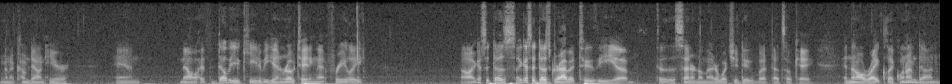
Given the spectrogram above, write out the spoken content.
I'm going to come down here and now I'll hit the W key to begin rotating that freely. Oh, I guess it does. I guess it does grab it to the um, to the center no matter what you do, but that's okay. And then I'll right click when I'm done.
